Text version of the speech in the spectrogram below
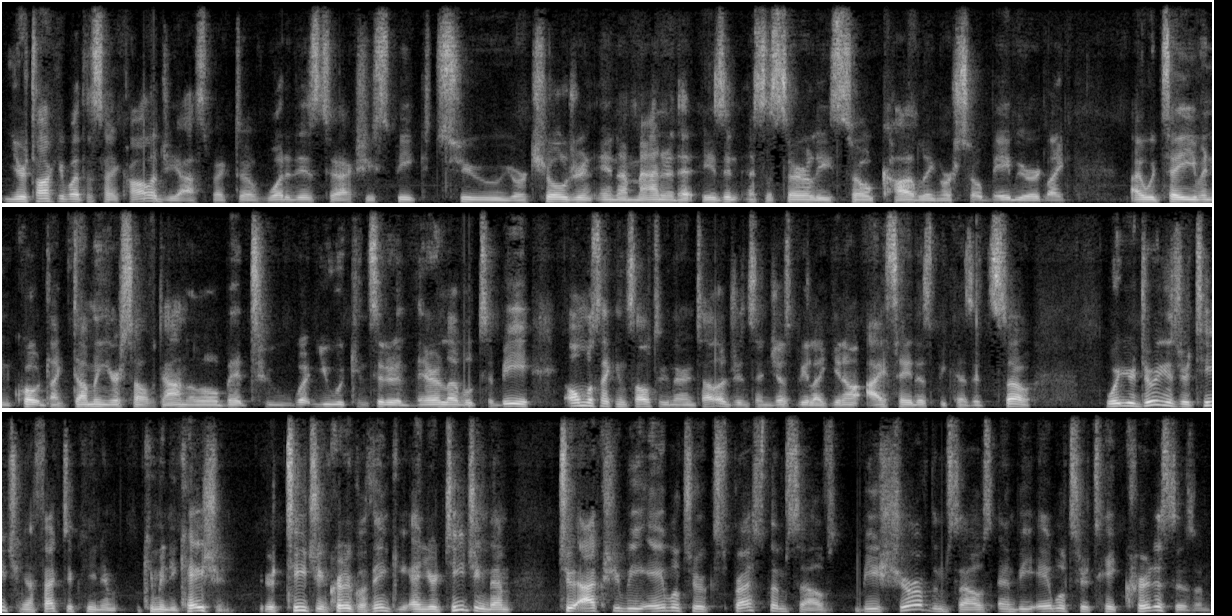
you're talking about the psychology aspect of what it is to actually speak to your children in a manner that isn't necessarily so coddling or so baby or like I would say even quote like dumbing yourself down a little bit to what you would consider their level to be, almost like insulting their intelligence and just be like, you know, I say this because it's so. What you're doing is you're teaching effective communication. You're teaching critical thinking and you're teaching them to actually be able to express themselves, be sure of themselves, and be able to take criticism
